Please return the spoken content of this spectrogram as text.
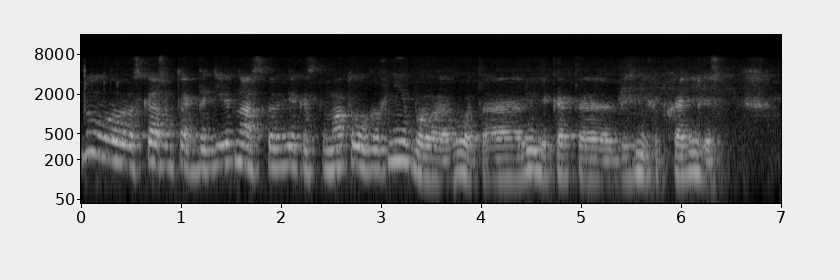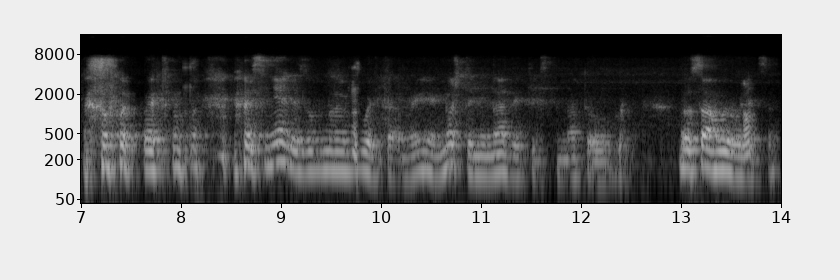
Ну, скажем так, до 19 века стоматологов не было, вот, а люди как-то без них обходились. Вот, поэтому сняли зубную боль там, и может и не надо идти к стоматологу. Ну, сам вывалится.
